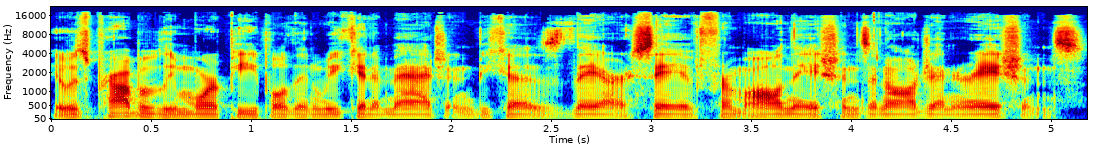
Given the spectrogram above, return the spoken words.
It was probably more people than we can imagine because they are saved from all nations and all generations.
